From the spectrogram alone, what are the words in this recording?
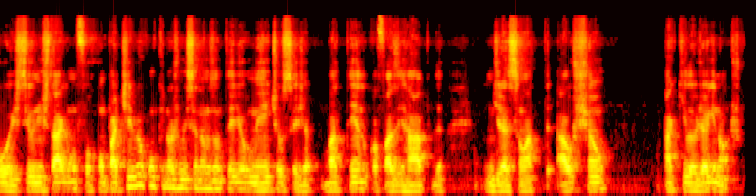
pois se o nistagmo for compatível com o que nós mencionamos anteriormente, ou seja, batendo com a fase rápida em direção ao chão, aquilo é o diagnóstico.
